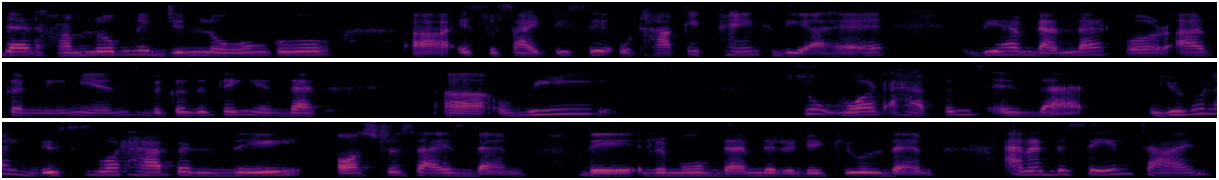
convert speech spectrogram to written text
that हम लोग ने जिन लोगों को uh, इस सोसाइटी से उठा के फेंक दिया है we have done that for our convenience because the thing is that uh, we so what happens is that you know like this is what happens they ostracize them they remove them they ridicule them and at the same time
